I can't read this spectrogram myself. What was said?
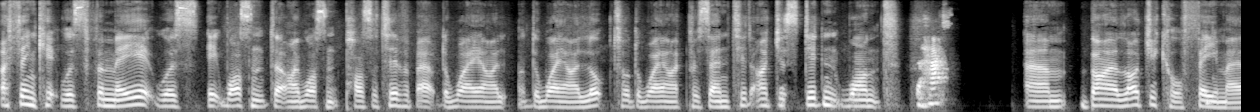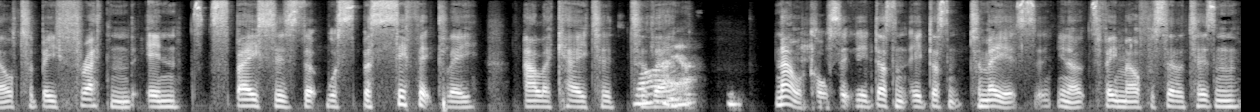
I think it was for me. It was, it wasn't that I wasn't positive about the way I, the way I looked or the way I presented. I just didn't want the um, biological female to be threatened in spaces that were specifically allocated to Why? them. Now, of course, it, it doesn't. It doesn't. To me, it's you know, it's female facilities, and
